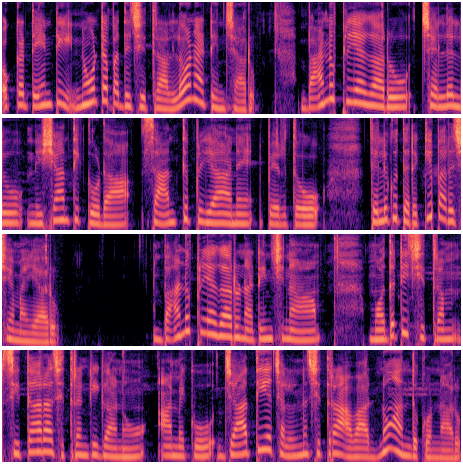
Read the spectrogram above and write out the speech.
ఒక్కటేంటి నూట పది చిత్రాల్లో నటించారు. భానుప్రియ గారు చెల్లెలు నిశాంతి కూడా శాంతిప్రియ అనే పేరుతో తెలుగు తెరకి పరిచయం అయ్యారు భానుప్రియ గారు నటించిన మొదటి చిత్రం సితారా చిత్రంకి గాను ఆమెకు జాతీయ చలనచిత్ర అవార్డును అందుకున్నారు.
